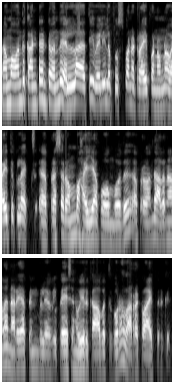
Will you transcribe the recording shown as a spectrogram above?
நம்ம வந்து கண்டென்ட் வந்து எல்லாத்தையும் வெளியில் புஷ் பண்ண ட்ரை பண்ணோம்னா வயிற்றுக்குள்ளே எக்ஸ் ப்ரெஷர் ரொம்ப ஹையாக போகும்போது அப்புறம் வந்து அதனால் நிறையா பெண் பிள்ளைகள் பேஷண்ட் உயிருக்கு ஆபத்து கூட வர்றதுக்கு வாய்ப்பு இருக்குது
